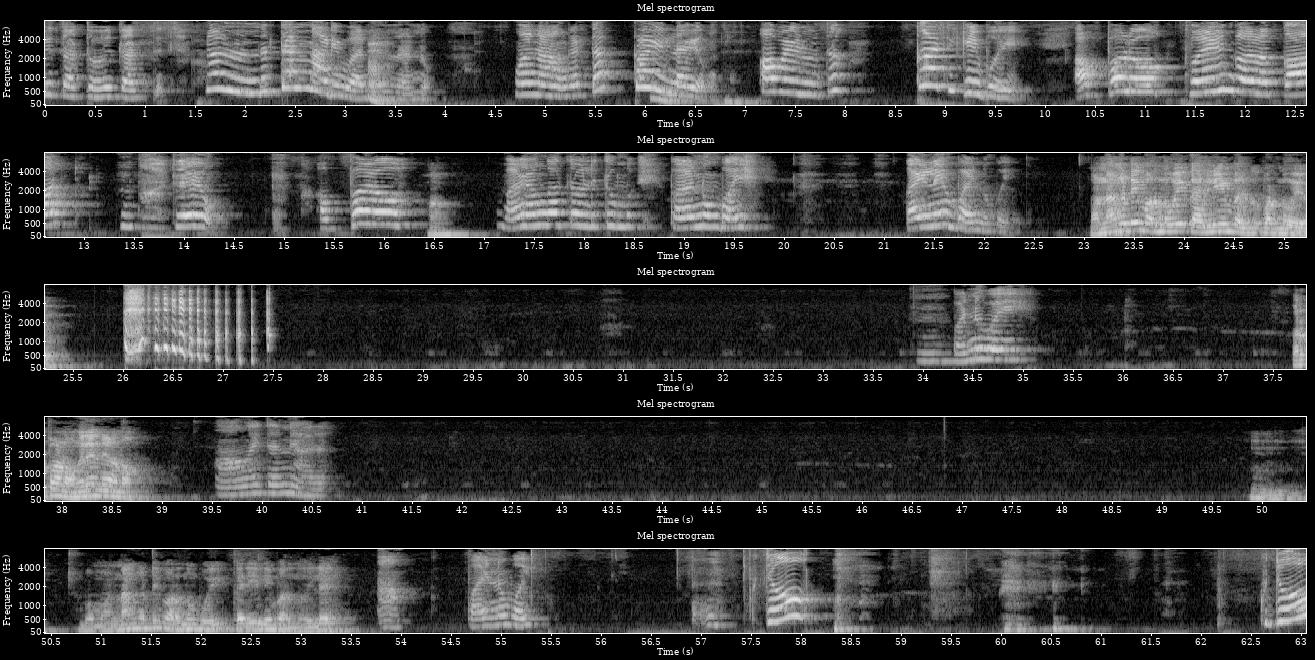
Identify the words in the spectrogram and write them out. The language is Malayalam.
ഒരു തട്ട് ഒരു നല്ല തെങ്ങാടി വരുന്നു ഒന്നാങ്കത്തെ കയ്യിലയും അവരുടെ കാട്ടിക്ക് പോയി. അപ്പോഴോ ഭയങ്കര കാറ്റ്. അപ്പോഴോ ആ. മഴങ്ങത്തൊളിച്ചും പഴനും പോയി. കയ്യിലേയും പഴനും പോയി. മണ്ണാങ്കട്ടയും പറന്നുപോയി കരലിയും പറന്നു പന്നു പോയി. ഉറപ്പാണോ? അങ്ങനെ തന്നെയാണോ? അങ്ങനെ. അപ്പൊ മണ്ണാങ്കട്ടി പറന്നും പോയി കരിയിലയും പറന്നു പോയി അല്ലേ? പോയി.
